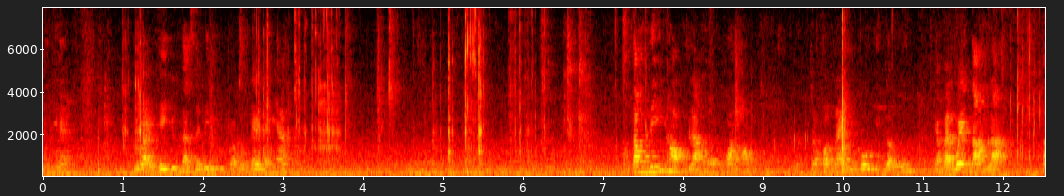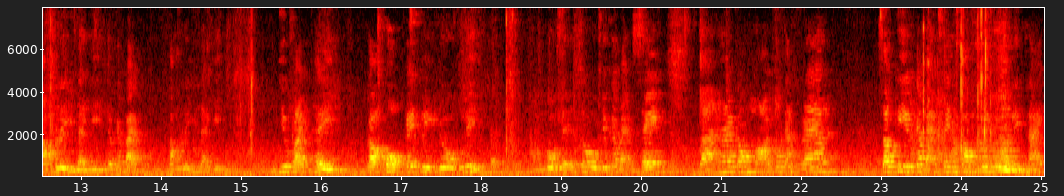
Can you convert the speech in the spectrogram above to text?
Như thế nào? Như vậy thì chúng ta sẽ đi vào vấn đề này nha tâm lý học là một khoa học. Trong phần này thì cô chỉ cần các bạn quan tâm là tâm lý là gì cho các bạn? Tâm lý là gì? Như vậy thì có một cái video clip cô sẽ show cho các bạn xem và hai câu hỏi cô đặt ra. Sau khi các bạn xem xong video clip này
